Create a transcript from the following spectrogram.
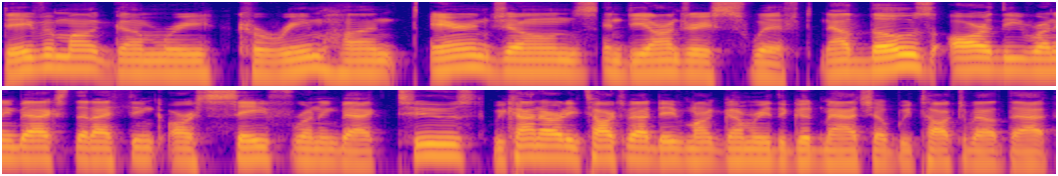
David Montgomery, Kareem Hunt, Aaron Jones, and D'Andre Swift. Now those are the running backs that I think are safe running back twos. We kind of already talked about David Montgomery, the good matchup. We talked about that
